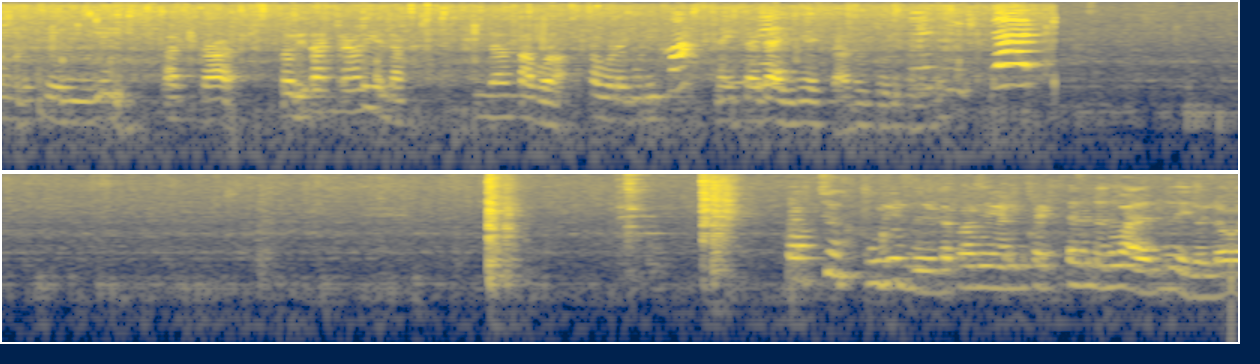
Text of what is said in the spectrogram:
നമ്മുടെ ചെറിയുള്ളി തക്കാളി സോറി തക്കാളിയല്ല എന്താ സവോള സവോളയും കൂടി നൈസായിട്ട് അരിഞ്ഞ് വെച്ചാണ് ഇട്ട് കൊടുക്കുന്നത്. കുറച്ച് ഇടുന്നുണ്ട് അപ്പൊ അങ്ങനെയാണെങ്കിൽ പെട്ടെന്ന് അത് വളർന്നു വരുമല്ലോ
